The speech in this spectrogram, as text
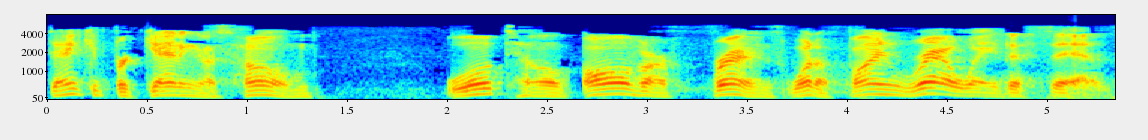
Thank you for getting us home. We'll tell all of our friends what a fine railway this is.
